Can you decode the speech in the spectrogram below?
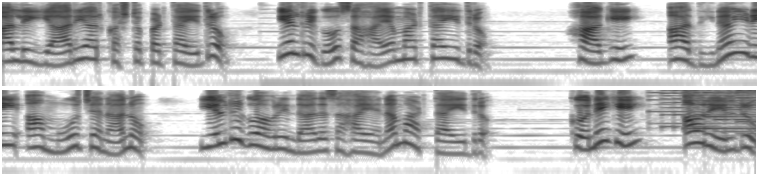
ಅಲ್ಲಿ ಯಾರ್ಯಾರು ಕಷ್ಟಪಡ್ತಾ ಇದ್ರು ಎಲ್ರಿಗೂ ಸಹಾಯ ಮಾಡ್ತಾ ಇದ್ರು. ಹಾಗೆ ಆ ದಿನ ಇಡೀ ಆ ಮೂರ್ ಜನನು ಎಲ್ರಿಗೂ ಅವರಿಂದಾದ ಸಹಾಯನ ಮಾಡ್ತಾ ಇದ್ರು. ಕೊನೆಗೆ ಅವರೆಲ್ರೂ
